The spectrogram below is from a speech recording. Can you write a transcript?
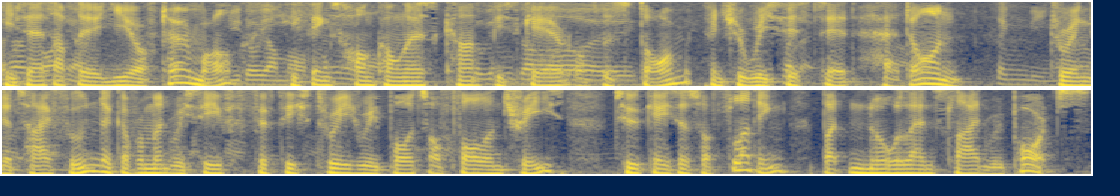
He says after a year of turmoil, he thinks Hong Kongers can't be scared of the storm and should resist it head on. During the typhoon, the government received 53 reports of fallen trees, two cases of flooding, but no landslide reports.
